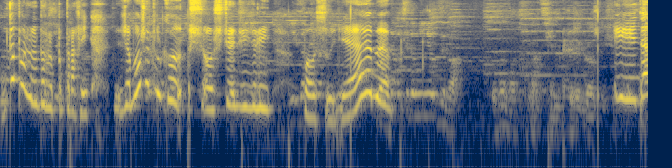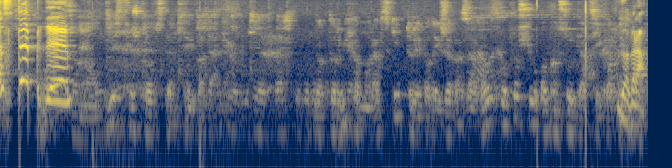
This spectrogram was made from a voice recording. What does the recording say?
to może trochę potrafi. Że może tylko się oszczędzili. Posuniemy. I następny. jest już po wstępnych badaniach. Doktor Michał Morawski, który podejrzewa zawał, poprosił o konsultację kardiologiczną. Dobra.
